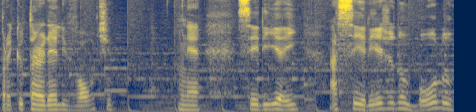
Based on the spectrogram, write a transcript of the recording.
para que o Tardelli volte né? Seria aí a cereja no bolo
